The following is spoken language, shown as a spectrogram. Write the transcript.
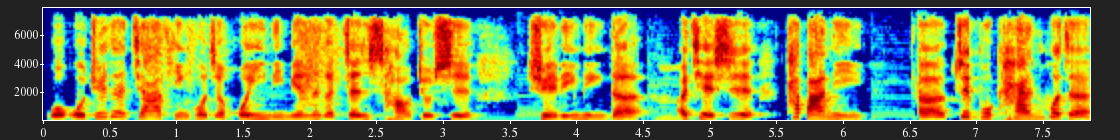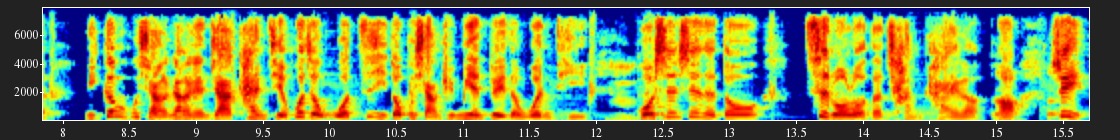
我，我觉得家庭或者婚姻里面那个争吵就是血淋淋的，嗯、而且是他把你呃最不堪，或者你根本不想让人家看见，或者我自己都不想去面对的问题，嗯、活生生的都赤裸裸的敞开了啊！所以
